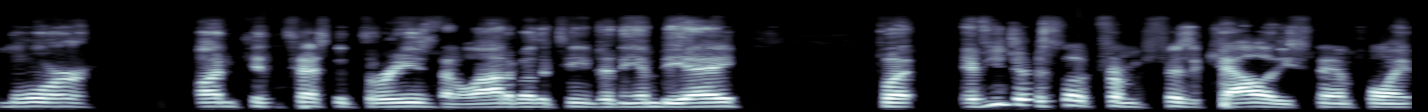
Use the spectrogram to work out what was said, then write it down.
more uncontested threes than a lot of other teams in the NBA. But if you just look from a physicality standpoint,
